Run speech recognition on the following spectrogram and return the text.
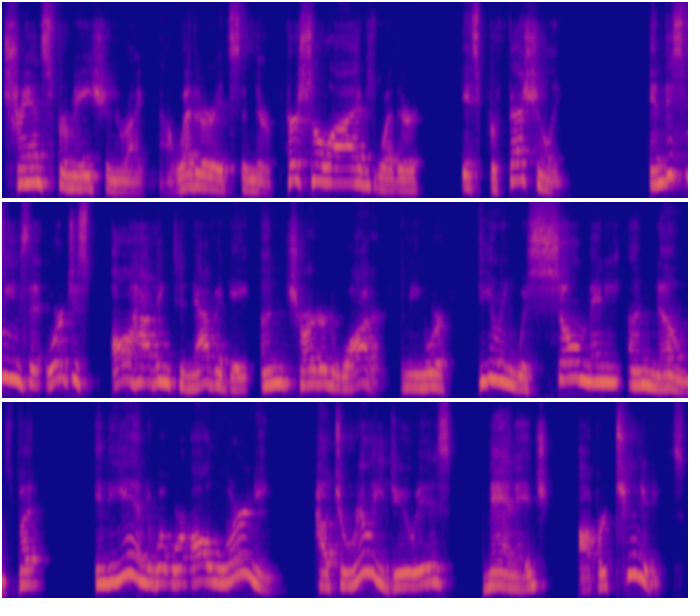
transformation right now, whether it's in their personal lives, whether it's professionally. And this means that we're just all having to navigate uncharted waters. I mean, we're dealing with so many unknowns, but in the end, what we're all learning how to really do is manage opportunities,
